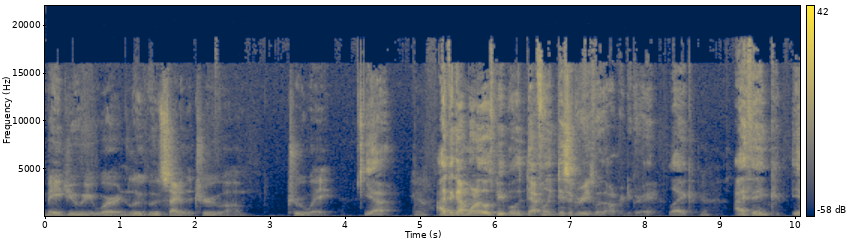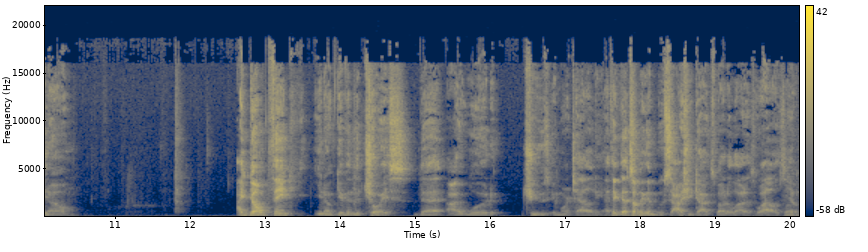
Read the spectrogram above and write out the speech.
made you who you were, and lose, lose sight of the true um, true way. Yeah. Yeah. I think I'm one of those people that definitely disagrees with Aubrey de Grey. Like, Yeah. I think, you know, I don't think, you know, given the choice, that I would choose immortality. I think that's something that Musashi talks about a lot as well. It's like, Yeah.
